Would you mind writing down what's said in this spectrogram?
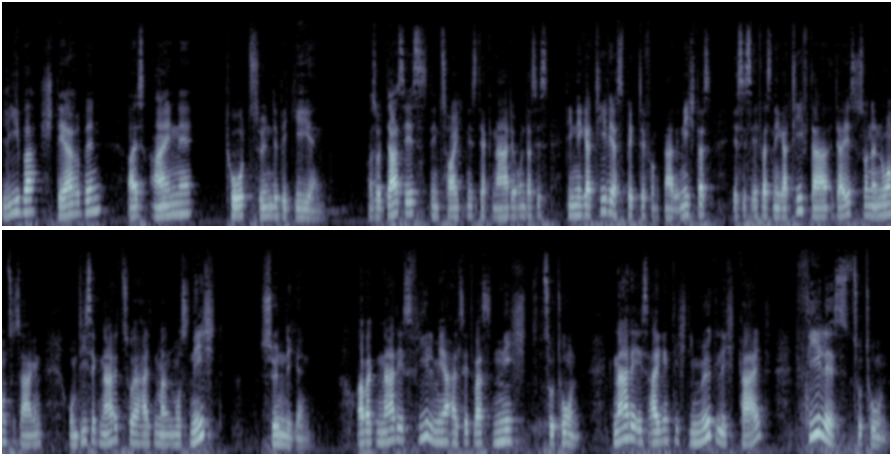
lieber sterben, als eine Todsünde begehen. Also das ist den Zeugnis der Gnade und das ist die negative Aspekte von Gnade. Nicht, dass es ist etwas negativ da, da ist, sondern nur um zu sagen, um diese Gnade zu erhalten, man muss nicht sündigen. Aber Gnade ist viel mehr als etwas nicht zu tun. Gnade ist eigentlich die Möglichkeit, vieles zu tun.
